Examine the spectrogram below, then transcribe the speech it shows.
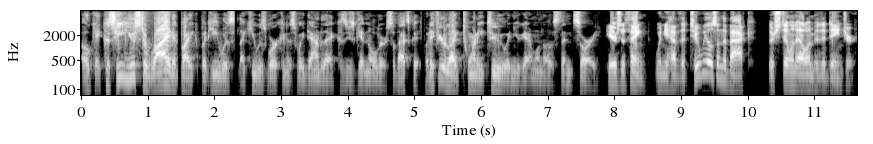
Okay, because he used to ride a bike, but he was like he was working his way down to that because he was getting older. So that's good. But if you're like 22 and you're getting one of those, then sorry. Here's the thing: when you have the two wheels on the back, there's still an element of danger.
